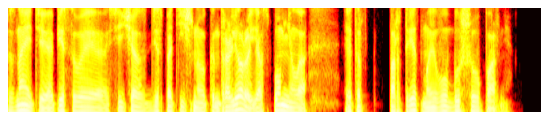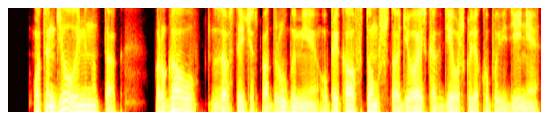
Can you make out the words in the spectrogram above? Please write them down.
Знаете, описывая сейчас деспотичного контролера, я вспомнила этот портрет моего бывшего парня. Вот он делал именно так. Ругал за встречи с подругами, упрекал в том, что одеваюсь как девушка легкого поведения,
